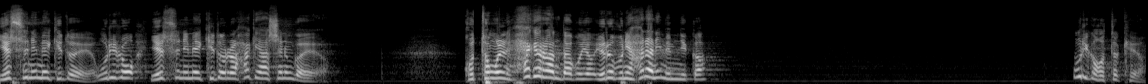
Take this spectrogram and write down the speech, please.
예수님의 기도예요. 우리로 예수님의 기도를 하게 하시는 거예요. 고통을 해결한다고요? 여러분이 하나님입니까? 우리가 어떻게 해요?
